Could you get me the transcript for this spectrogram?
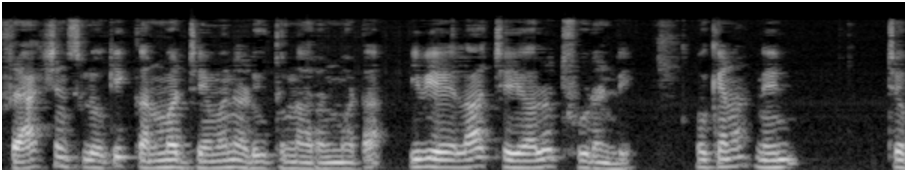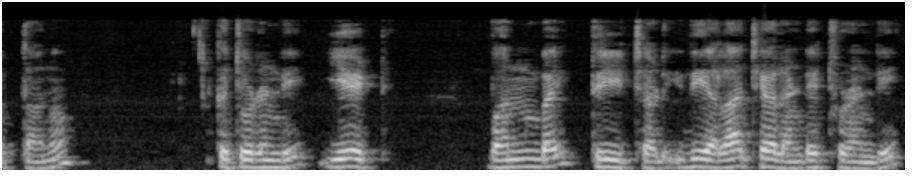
ఫ్రాక్షన్స్లోకి కన్వర్ట్ చేయమని అడుగుతున్నారు అనమాట ఇవి ఎలా చేయాలో చూడండి. ఓకేనా? నేను చెప్తాను. ఇక చూడండి ఎయిట్ వన్ బై త్రీ ఇచ్చాడు. ఇది ఎలా చేయాలంటే చూడండి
